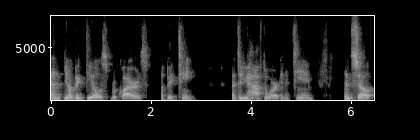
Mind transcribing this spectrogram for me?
And, you know, big deals requires a big team. And so you have to work in a team. And so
